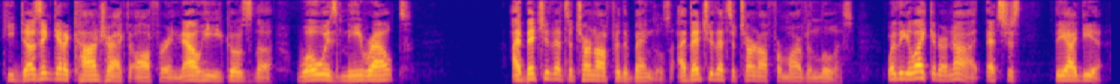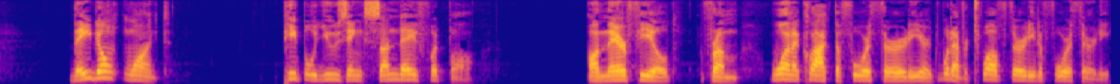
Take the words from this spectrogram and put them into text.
He doesn't get a contract offer, and now he goes the woe is me route. I bet you that's a turnoff for the Bengals. I bet you that's a turnoff for Marvin Lewis. Whether you like it or not, that's just the idea. They don't want people using Sunday football on their field from one o'clock to four thirty or whatever, twelve thirty to four thirty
